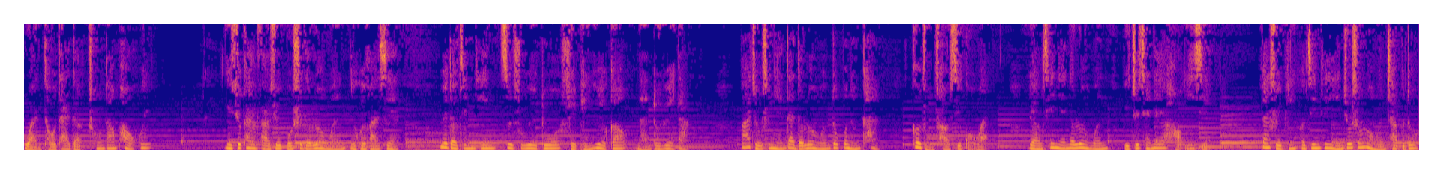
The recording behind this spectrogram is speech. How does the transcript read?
晚投胎的充当炮灰。你去看法学博士的论文，你会发现，越到今天字数越多，水平越高，难度越大。八九十年代的论文都不能看，各种抄袭国外。两千年的论文比之前的要好一些，但水平和今天研究生论文差不多。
